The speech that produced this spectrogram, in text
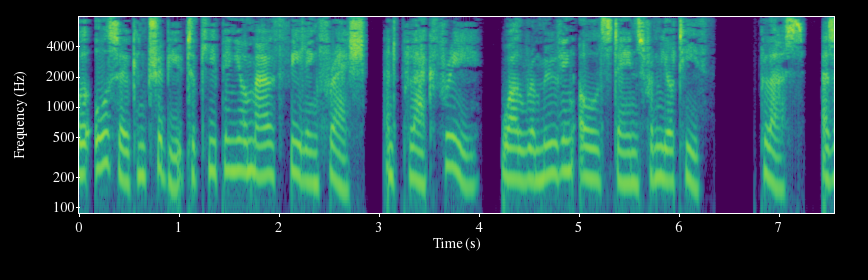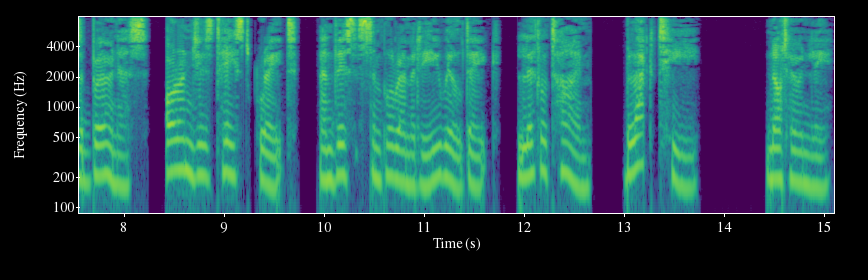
will also contribute to keeping your mouth feeling fresh and plaque-free while removing old stains from your teeth. Plus, as a bonus, oranges taste great, and this simple remedy will take little time. Black tea. Not only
